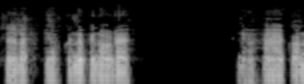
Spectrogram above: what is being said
ใช่เลยเดี๋ยวกันนะพี่น้องเด้ เดี๋ยวหาก่อน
